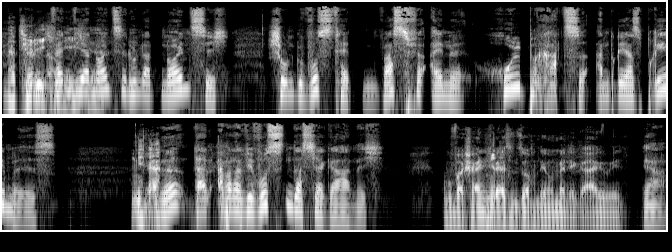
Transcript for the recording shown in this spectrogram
Natürlich Wenn, wenn nicht, wir ja. 1990 schon gewusst hätten, was für eine Hohlbratze Andreas Brehme ist, ja. ne? dann, aber wir wussten das ja gar nicht. Gut, wahrscheinlich wäre es uns auch in dem Moment egal gewesen. Ja,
